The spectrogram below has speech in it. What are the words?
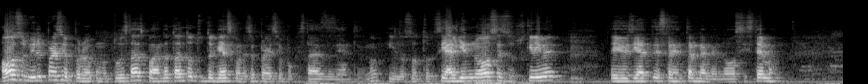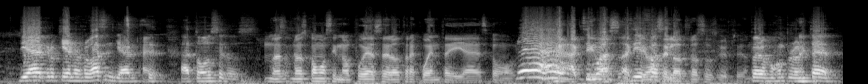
vamos a subir el precio, pero como tú estabas pagando tanto, tú te quedas con ese precio porque estabas desde antes, ¿no? Y los otros, si alguien nuevo se suscribe, ellos ya te están entrando en el nuevo sistema. Ya creo que ya no lo hacen, ya te- a todos se los... No es, no es como si no pudiera hacer otra cuenta y ya es como Ah, activas, sí, es activas el otro suscripción. Pero por ejemplo, ahorita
